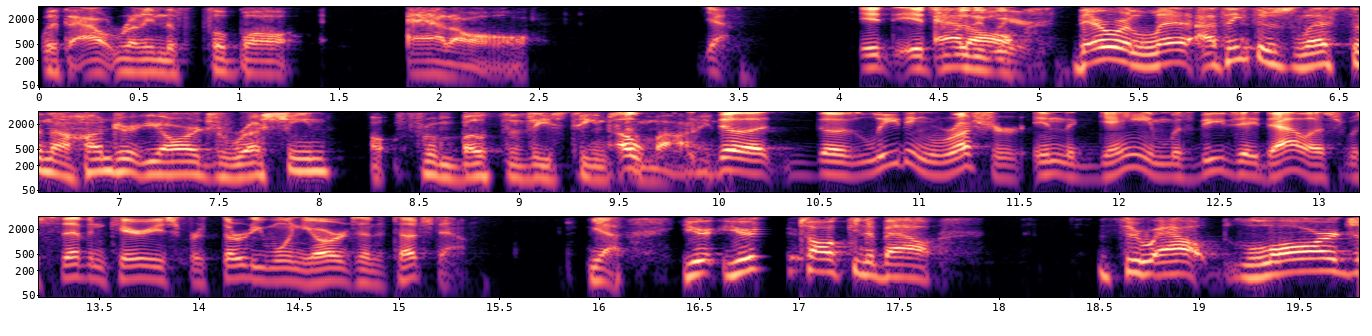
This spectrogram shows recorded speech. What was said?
without running the football at all. Yeah. It, it's really all. weird. There were le- I think there's less than hundred yards rushing from both of these teams oh, combined. The the leading rusher in the game was DeeJay Dallas with seven carries for 31 yards and a touchdown. Yeah, you're you're talking about throughout large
